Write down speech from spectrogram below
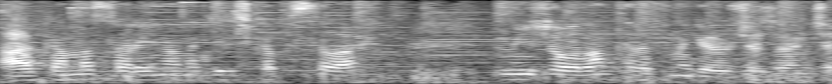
Arkamda sarayın ana giriş kapısı var. Müze olan tarafını göreceğiz önce.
